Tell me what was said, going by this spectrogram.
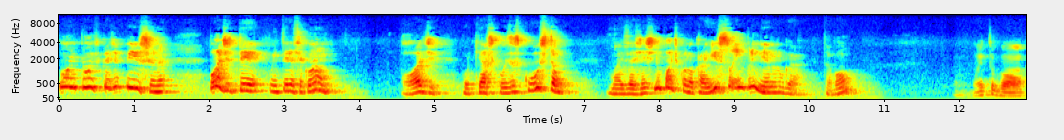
bom, então fica difícil, né? Pode ter o interesse econômico? Pode, porque as coisas custam, mas a gente não pode colocar isso em primeiro lugar, tá bom? Muito bom.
